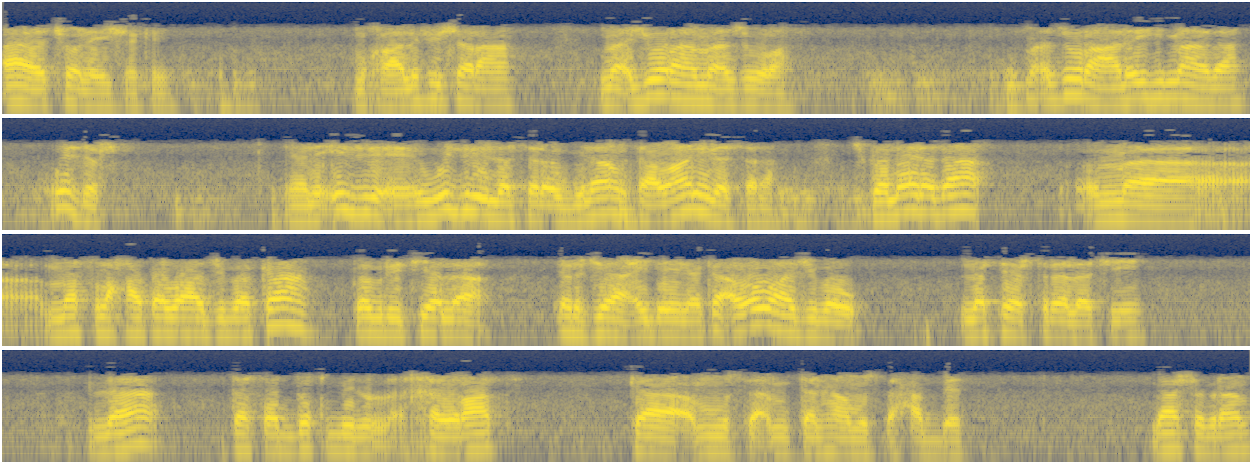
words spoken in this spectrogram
ئایا چۆن ئیشەکەی مخالفی شرع مأجورة مأزورة. مأزورة عليه ماذا؟ وزر. يعني إجري وزري لسرة وقناه تاواني لسرة شكرا ليلة دا مصلحة واجبك كبريتي لا إرجاع دينك أو واجبه لا لتي لا تصدق بالخيرات كتنها مستحبات باشە برام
